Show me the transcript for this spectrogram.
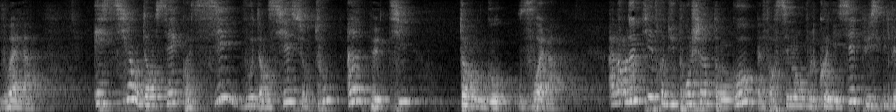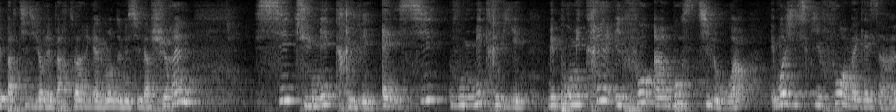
Voilà. Et si on dansait, quoi? Si vous dansiez surtout un petit tango. Voilà. Alors le titre du prochain tango, ben forcément vous le connaissez puisqu'il fait partie du répertoire également de Monsieur Verschuren. Si tu m'écrivais, eh, si vous m'écriviez, mais pour m'écrire il faut un beau stylo, hein, et moi, j'ai ce qu'il faut en magasin. Hein.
